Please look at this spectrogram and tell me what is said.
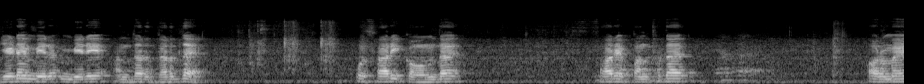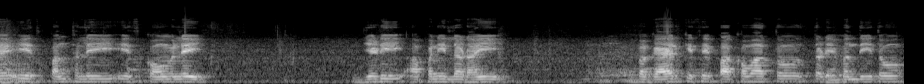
ਜਿਹੜੇ ਮੇਰੇ ਮੇਰੇ ਅੰਦਰ ਦਰਦ ਹੈ, ਉਹ ਸਾਰੀ ਕੌਮ ਦਾ ਹੈ, ਸਾਰੇ ਪੰਥ ਦਾ ਹੈ। ਔਰ ਮੈਂ ਇਸ ਪੰਥ ਲਈ, ਇਸ ਕੌਮ ਲਈ ਜਿਹੜੀ ਆਪਣੀ ਲੜਾਈ ਬਗੈਰ ਕਿਸੇ ਪੱਖਵਾਦ ਤੋਂ, ਧੜੇਬੰਦੀ ਤੋਂ,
